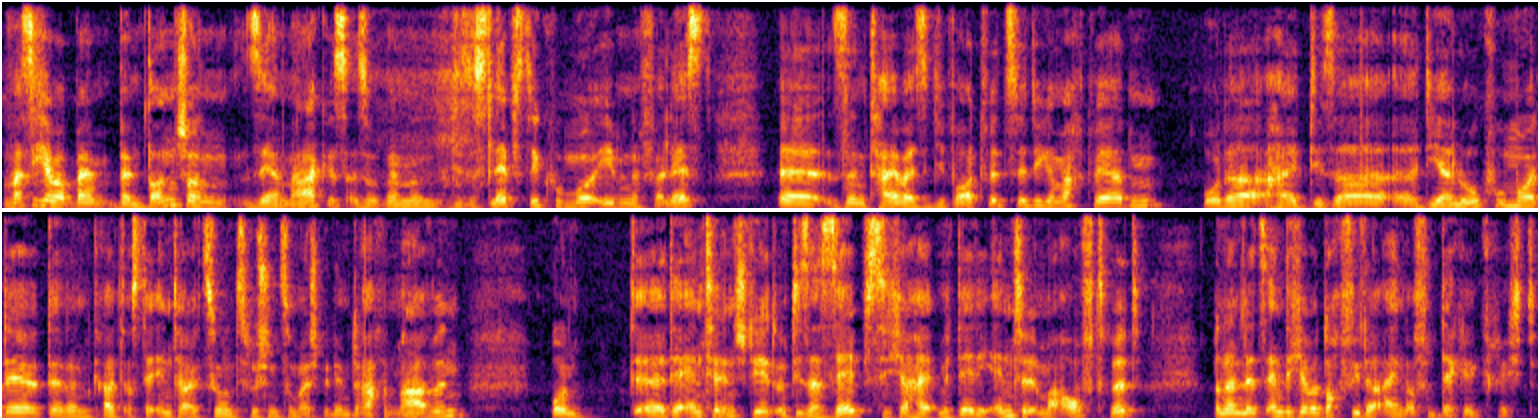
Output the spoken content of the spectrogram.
Was ich aber beim, beim Donjon sehr mag, ist, also wenn man diese Slapstick-Humor-Ebene verlässt, äh, sind teilweise die Wortwitze, die gemacht werden, oder halt dieser äh, Dialoghumor, der, der dann gerade aus der Interaktion zwischen zum Beispiel dem Drachen Marvin und äh, der Ente entsteht und dieser Selbstsicherheit, mit der die Ente immer auftritt und dann letztendlich aber doch wieder einen auf den Deckel kriegt.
